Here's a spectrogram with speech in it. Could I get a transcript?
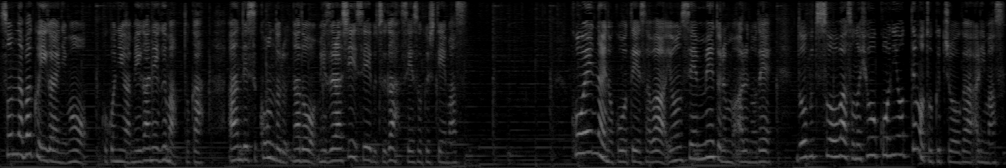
そんなバク以外にもここにはメガネグマとかアンデスコンドルなど珍しい生物が生息しています。公園内の高低差は 4000m もあるので動物層はその標高によっても特徴があります。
